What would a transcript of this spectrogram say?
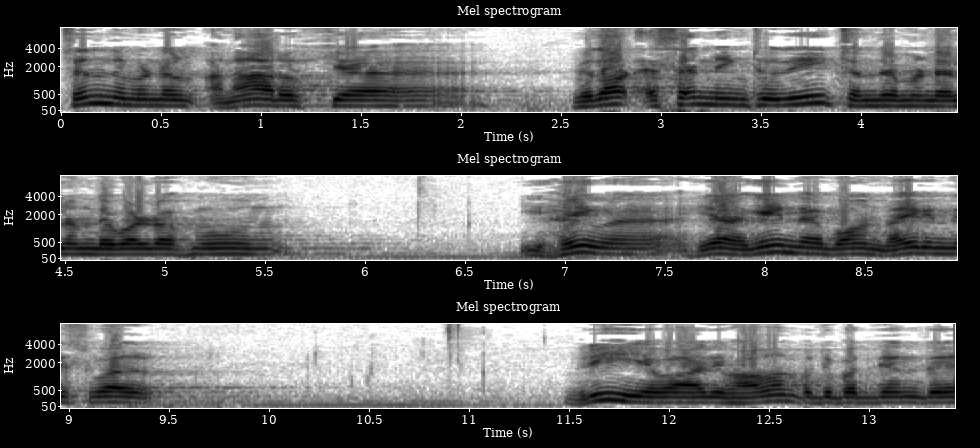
Chandramandalam Anaruhya, without ascending to the Chandramandalam, the world of moon. Here again they are born right in this world. व्रीहवादि भाव प्रतिपद्यन्ते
